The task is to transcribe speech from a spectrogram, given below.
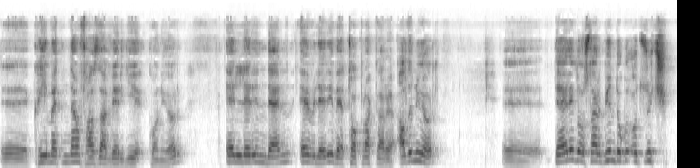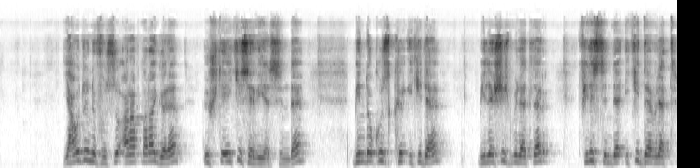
e, kıymetinden fazla vergi konuyor. Ellerinden evleri ve toprakları alınıyor. E, değerli dostlar 1933 Yahudi nüfusu Araplara göre 3'te 2 seviyesinde 1942'de Birleşmiş Milletler Filistin'de iki devlet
